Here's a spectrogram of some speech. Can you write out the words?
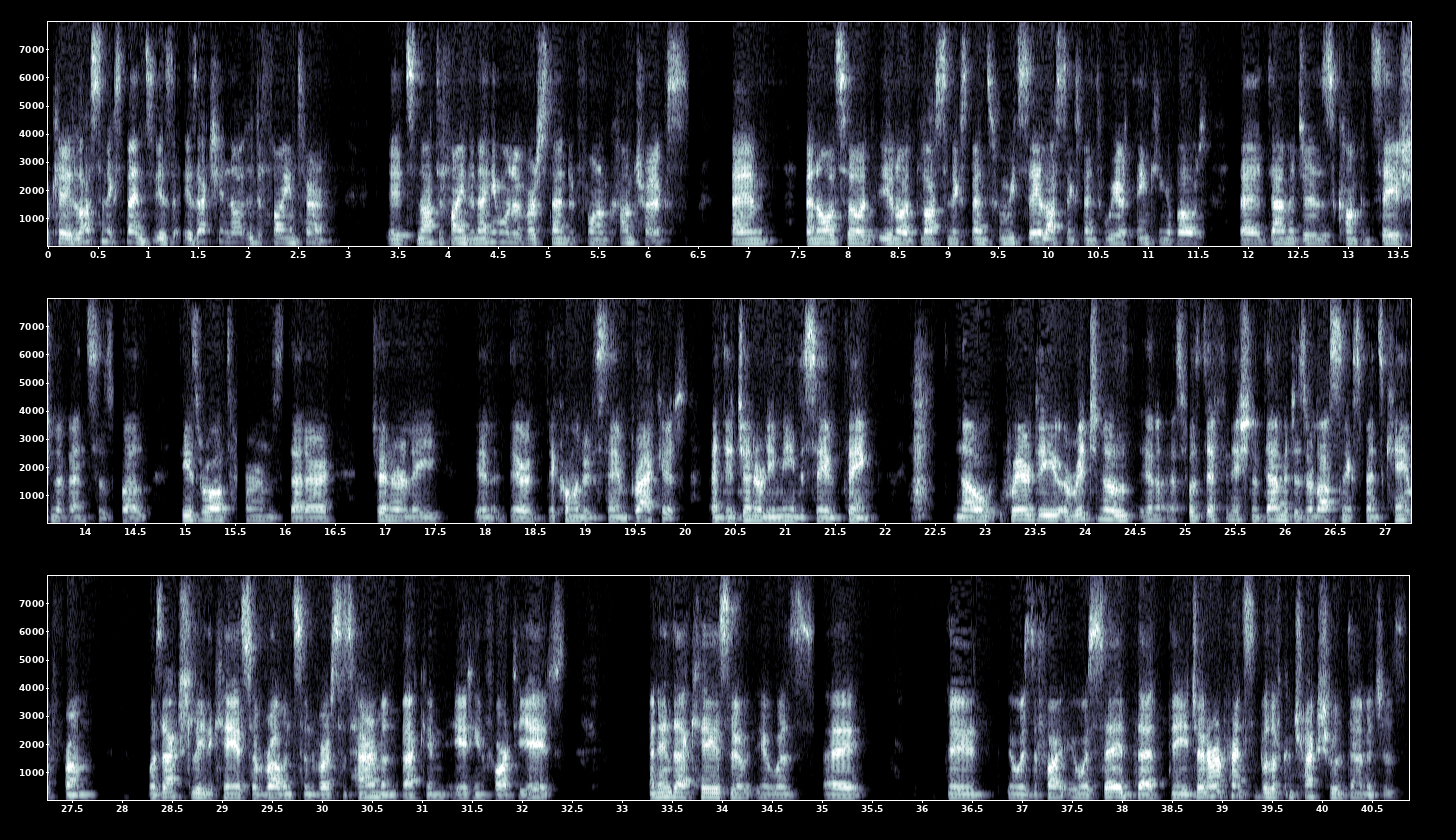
Okay, loss and expense is, is actually not a defined term. It's not defined in any one of our standard form contracts. Um, and also, you know, loss and expense, when we say loss and expense, we are thinking about uh, damages, compensation events as well. These are all terms that are generally, in, they're, they come under the same bracket and they generally mean the same thing. Now, where the original, you know, I suppose, definition of damages or loss and expense came from was actually the case of Robinson versus Harman back in 1848. And in that case, it, it was uh, the it was the it was said that the general principle of contractual damages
